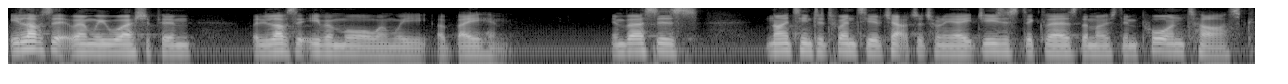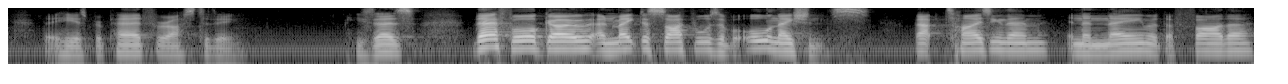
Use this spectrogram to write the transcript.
He loves it when we worship him, but he loves it even more when we obey him. In verses 19 to 20 of chapter 28, Jesus declares the most important task that he has prepared for us to do. He says, Therefore, go and make disciples of all nations, baptizing them in the name of the Father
